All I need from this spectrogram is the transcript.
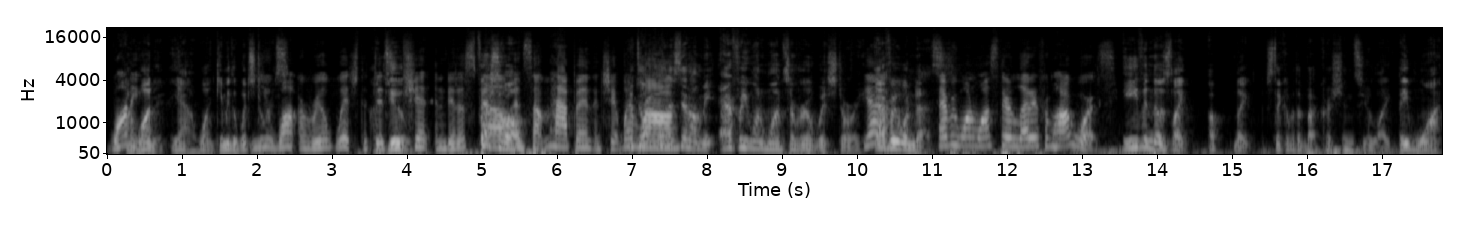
wanting. I want it. Yeah, I want. Give me the witch stories. You want a real witch that did some shit and did a spell all- and something happened and shit went Don't wrong. put this in on me. Everyone wants a real witch story. Yeah. Everyone does. Everyone wants their letter from Hogwarts. Even those like up like stick up with the butt Christians who like they want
